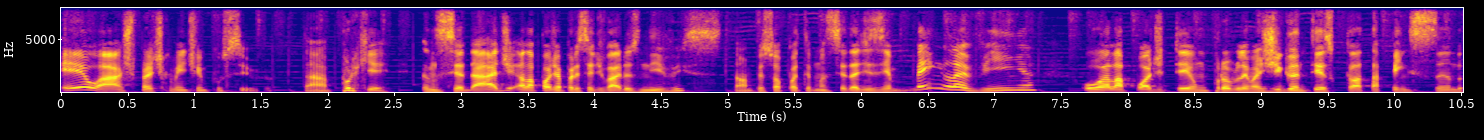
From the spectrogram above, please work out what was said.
eu acho praticamente impossível, tá? Por quê? Ansiedade, ela pode aparecer de vários níveis. Então a pessoa pode ter uma ansiedadezinha bem levinha, ou ela pode ter um problema gigantesco que ela tá pensando,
